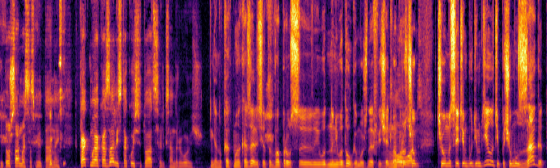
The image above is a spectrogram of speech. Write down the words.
И то же самое со сметаной. Как мы оказались в такой ситуации, Александр Львович? Не, ну как мы оказались, это вопрос, э, его, на него долго можно отвечать. Ну вопрос, вот... чем, чем мы с этим будем делать и почему за год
